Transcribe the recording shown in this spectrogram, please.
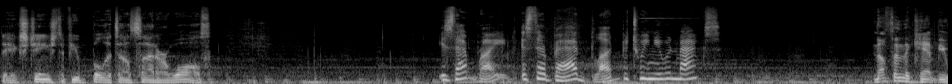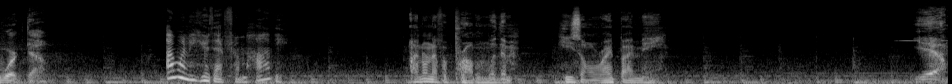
They exchanged a few bullets outside our walls. Is that right? Is there bad blood between you and Max? Nothing that can't be worked out. I want to hear that from Javi. I don't have a problem with him. He's all right by me. Yeah,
